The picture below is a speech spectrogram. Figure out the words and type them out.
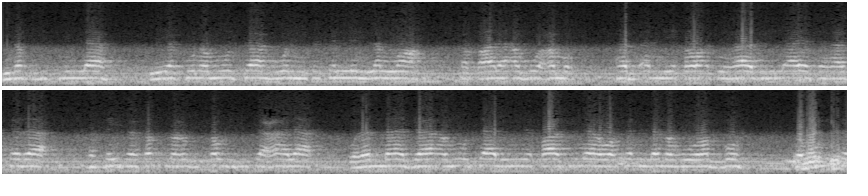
بنقد بسم الله ليكون موسى هو المتكلم لا الله فقال أبو عمرو هب أني قرأت هذه الآية هكذا فكيف تصنع بقوله تعالى ولما جاء موسى لميقاتنا وكلمه ربه فموسى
